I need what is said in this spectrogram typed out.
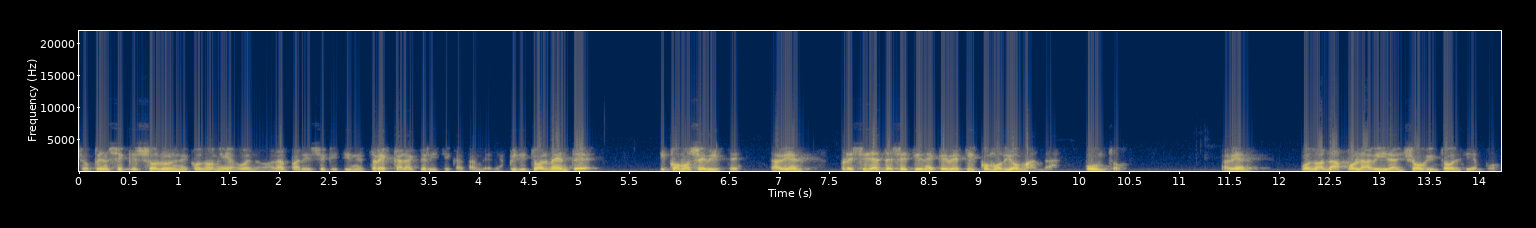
yo pensé que solo en economía, bueno, ahora parece que tiene tres características también, espiritualmente y cómo se viste, ¿está bien? Presidente se tiene que vestir como Dios manda, punto. ¿Está bien? Cuando andás por la vida en jogging todo el tiempo.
